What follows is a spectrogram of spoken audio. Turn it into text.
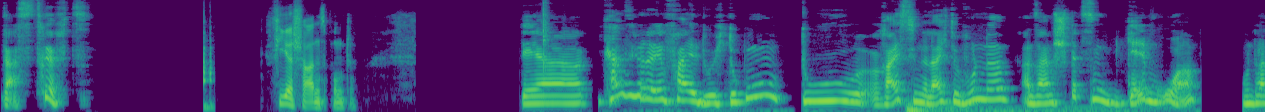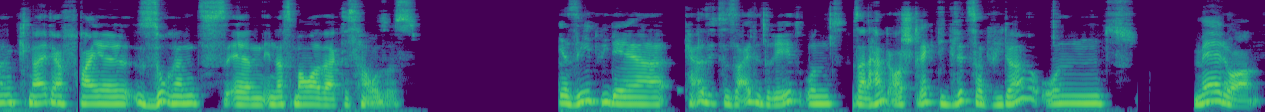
Das trifft. Vier Schadenspunkte. Der kann sich unter dem Pfeil durchducken. Du reißt ihm eine leichte Wunde an seinem spitzen gelben Ohr und dann knallt der Pfeil surrend ähm, in das Mauerwerk des Hauses. Ihr seht, wie der Kerl sich zur Seite dreht und seine Hand ausstreckt, die glitzert wieder und Meldor.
